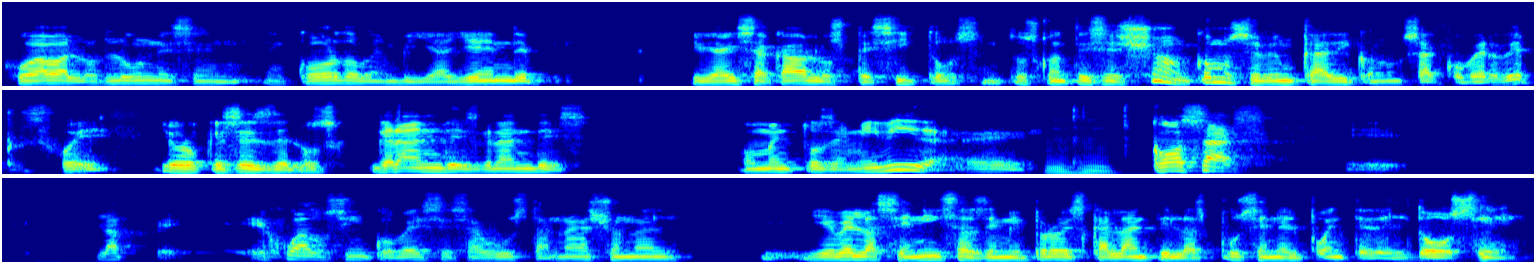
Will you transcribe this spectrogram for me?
jugaba los lunes en, en Córdoba, en Villallende, y de ahí sacaba los pesitos. Entonces, cuando te dices, Sean, ¿cómo se ve un Caddy con un saco verde? Pues fue, yo creo que ese es de los grandes, grandes momentos de mi vida. Eh, cosas, eh, he jugado cinco veces a Augusta National, llevé las cenizas de mi pro escalante y las puse en el puente del 12.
